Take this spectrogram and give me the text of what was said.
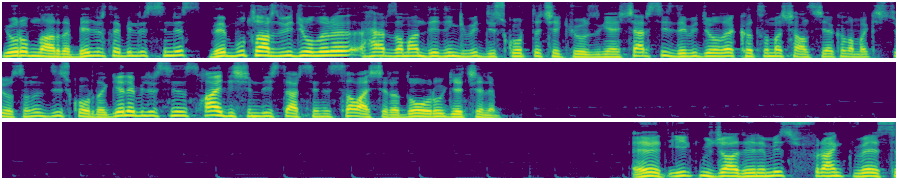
yorumlarda belirtebilirsiniz. Ve bu tarz videoları her zaman dediğim gibi Discord'da çekiyoruz gençler. Siz de videolara katılma şansı yakalamak istiyorsanız Discord'a gelebilirsiniz. Haydi şimdi isterseniz savaşlara doğru geçelim. Evet ilk mücadelemiz Frank vs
